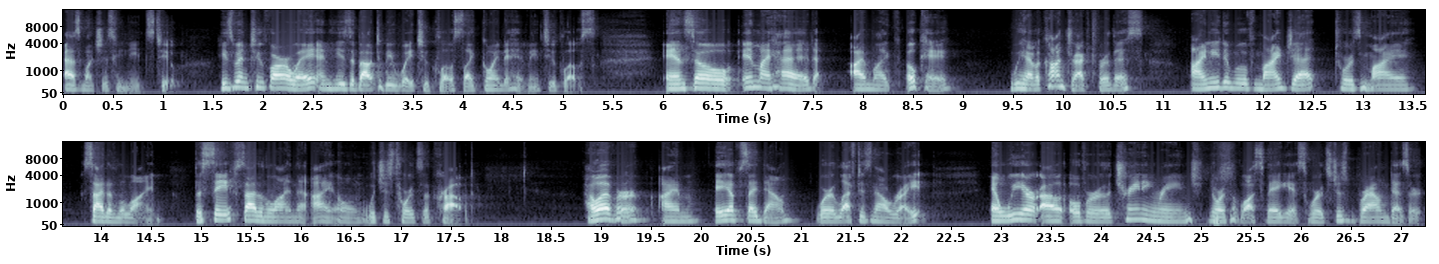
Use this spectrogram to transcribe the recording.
as much as he needs to. He's been too far away and he's about to be way too close, like going to hit me too close. And so in my head, I'm like, okay, we have a contract for this. I need to move my jet towards my side of the line, the safe side of the line that I own, which is towards the crowd. However, I'm A upside down, where left is now right. And we are out over a training range north of Las Vegas where it's just brown desert.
